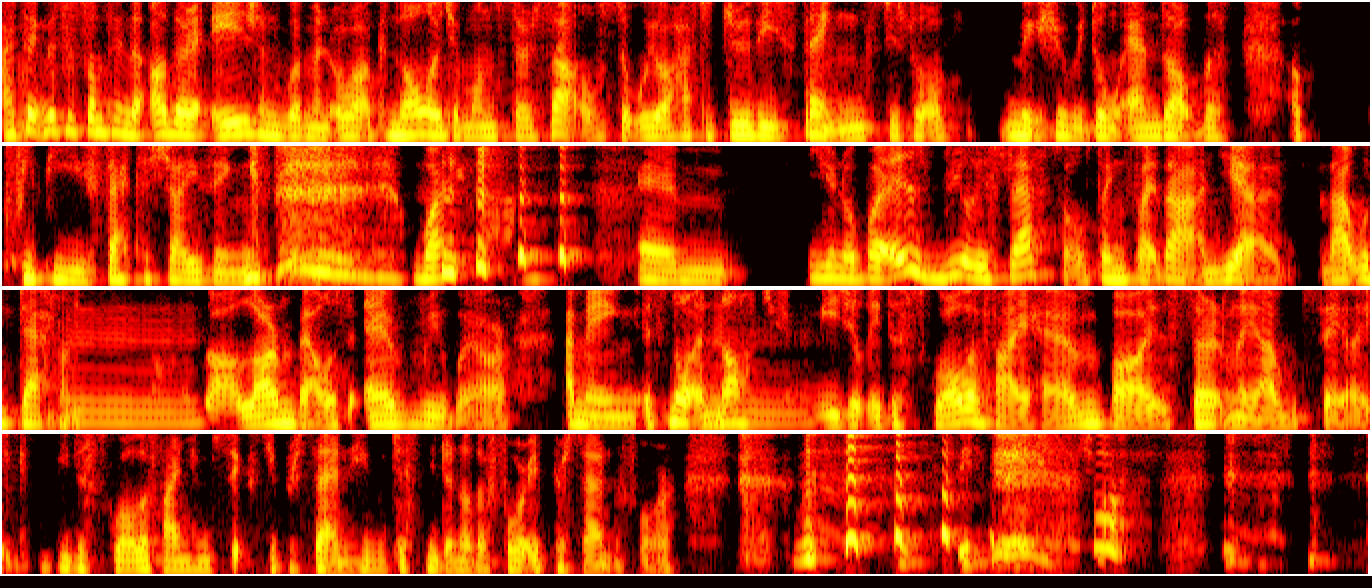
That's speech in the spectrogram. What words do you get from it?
I think this is something that other Asian women or acknowledge amongst themselves that we all have to do these things to sort of make sure we don't end up with a creepy fetishizing white. um, you know, but it is really stressful, things like that, and yeah, that would definitely. Mm got alarm bells everywhere. I mean, it's not enough mm. to immediately disqualify him, but it's certainly, I would say, like be disqualifying him 60%. He would just need another 40% for.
